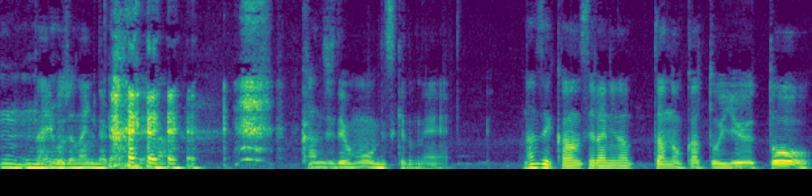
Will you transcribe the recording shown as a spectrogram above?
うんうんうん。大悟じゃないんだからみたいな 感じで思うんですけどね。なぜカウンセラーになったのかというと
